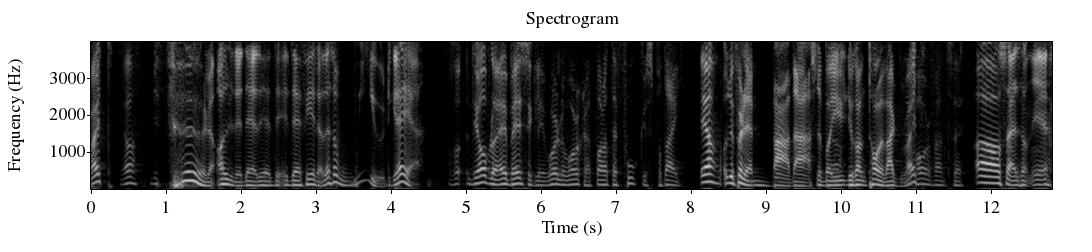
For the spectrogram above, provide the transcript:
Right? Ja. Du føler aldri det i D4. det er sånn weird greie. Altså, Diablo er basically World of Warcraft, bare at det er fokus på deg. Ja, og du føler deg badass. Du, bare, Ja. du kan ta over verden, right? Power fantasy. Og så er det sånn yeah.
